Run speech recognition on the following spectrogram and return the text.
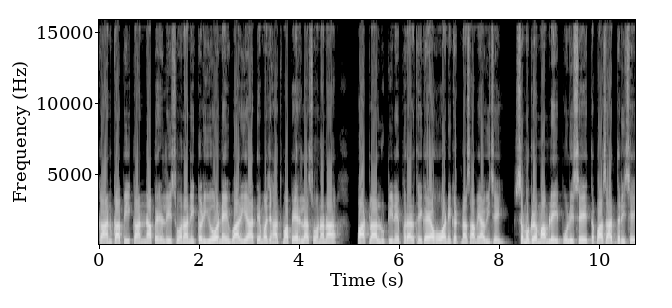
કાન કાપી કાનના પહેરેલી સોનાની કડીઓ અને વારિયા તેમજ હાથમાં પહેરેલા સોનાના પાટલા લૂંટીને ફરાર થઈ ગયા હોવાની ઘટના સામે આવી છે. સમગ્ર મામલે પોલીસે તપાસ હાથ ધરી છે.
